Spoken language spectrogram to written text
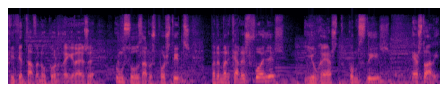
que cantava no coro da igreja, começou a usar os post-its para marcar as folhas e o resto, como se diz, é história.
